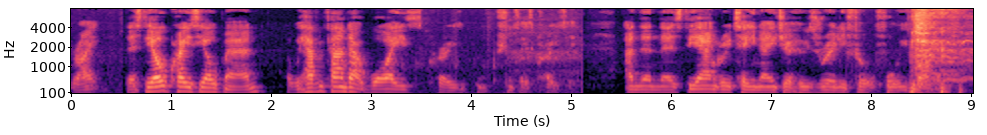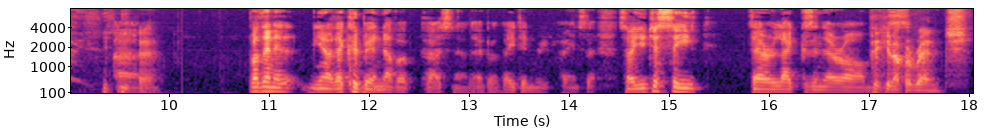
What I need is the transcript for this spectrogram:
right there's the old crazy old man we haven't found out why he's crazy i shouldn't say he's crazy and then there's the angry teenager who's really fo- 45 um, yeah. but then it, you know there could be another person out there but they didn't really play into that so you just see their legs and their arms Picking up a wrench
